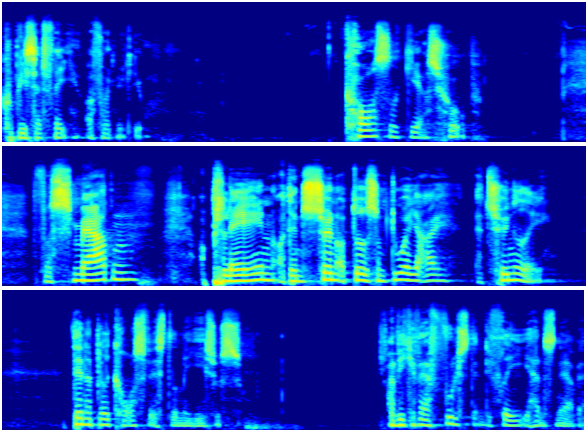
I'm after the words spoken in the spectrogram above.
kunne blive sat fri og få et nyt liv. Korset giver os håb. For smerten og plagen og den synd og død, som du og jeg er tynget af, den er blevet korsfæstet med Jesus. Og vi kan være fuldstændig fri i hans nærvær.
